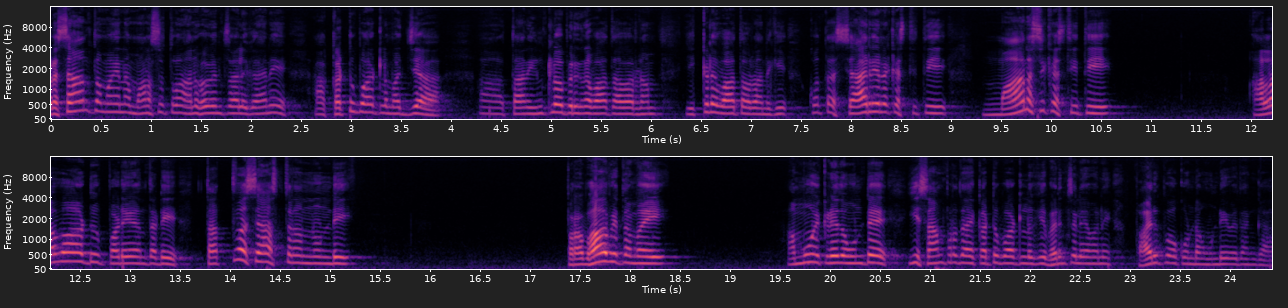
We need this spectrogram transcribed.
ప్రశాంతమైన మనసుతో అనుభవించాలి కానీ ఆ కట్టుబాట్ల మధ్య తాను ఇంట్లో పెరిగిన వాతావరణం ఇక్కడ వాతావరణానికి కొంత శారీరక స్థితి మానసిక స్థితి అలవాటు పడేంతటి తత్వశాస్త్రం నుండి ప్రభావితమై అమ్మో ఇక్కడేదో ఉంటే ఈ సాంప్రదాయ కట్టుబాట్లకి భరించలేమని పారిపోకుండా ఉండే విధంగా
